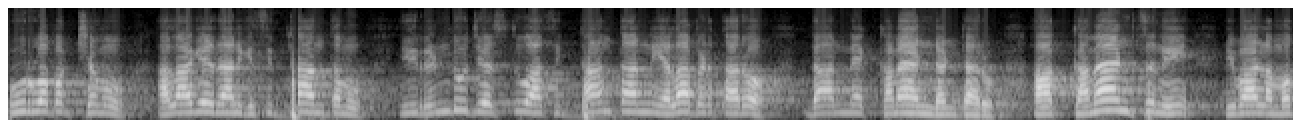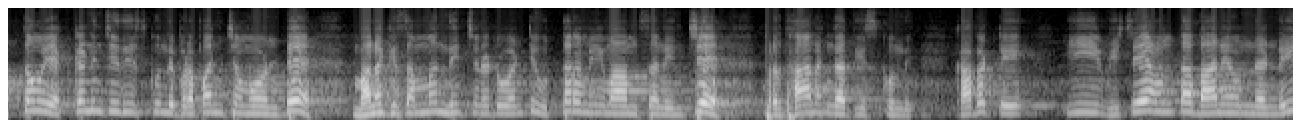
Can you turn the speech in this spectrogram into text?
పూర్వపక్షము అలాగే దానికి సిద్ధాంతము ఈ రెండు చేస్తూ ఆ సిద్ధాంతాన్ని ఎలా పెడతారో దాన్నే కమాండ్ అంటారు. ఆ కమాండ్స్ని ఇవాళ మొత్తం ఎక్కడి నుంచి తీసుకుంది ప్రపంచము అంటే మనకి సంబంధించినటువంటి ఉత్తర మీమాంస నుంచే ప్రధానంగా తీసుకుంది. కాబట్టి ఈ విషయం అంతా బాగానే ఉందండి.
